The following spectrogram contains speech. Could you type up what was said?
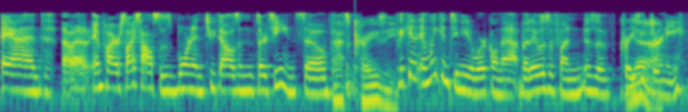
And uh, Empire Slice House was born in 2013, so That's crazy. we can and we continue to work on that. But it was a fun, it was a crazy Yeah. journey.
